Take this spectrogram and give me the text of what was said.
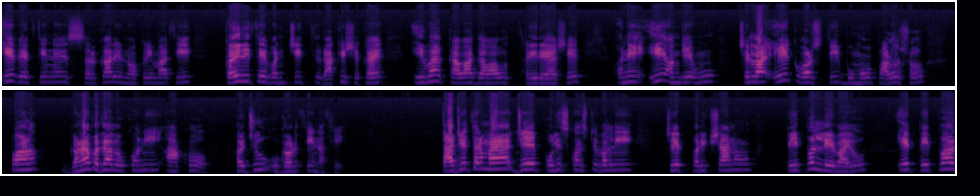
એ વ્યક્તિને સરકારી નોકરીમાંથી કઈ રીતે વંચિત રાખી શકાય એવા કાવા દાવાઓ થઈ રહ્યા છે અને એ અંગે હું છેલ્લા એક વર્ષથી બૂમો પાડો છો. પણ ઘણા બધા લોકોની આંખો હજુ ઉઘડતી નથી. તાજેતરમાં જે પોલીસ કોન્સ્ટેબલની જે પરીક્ષાનું પેપર લેવાયું, એ પેપર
